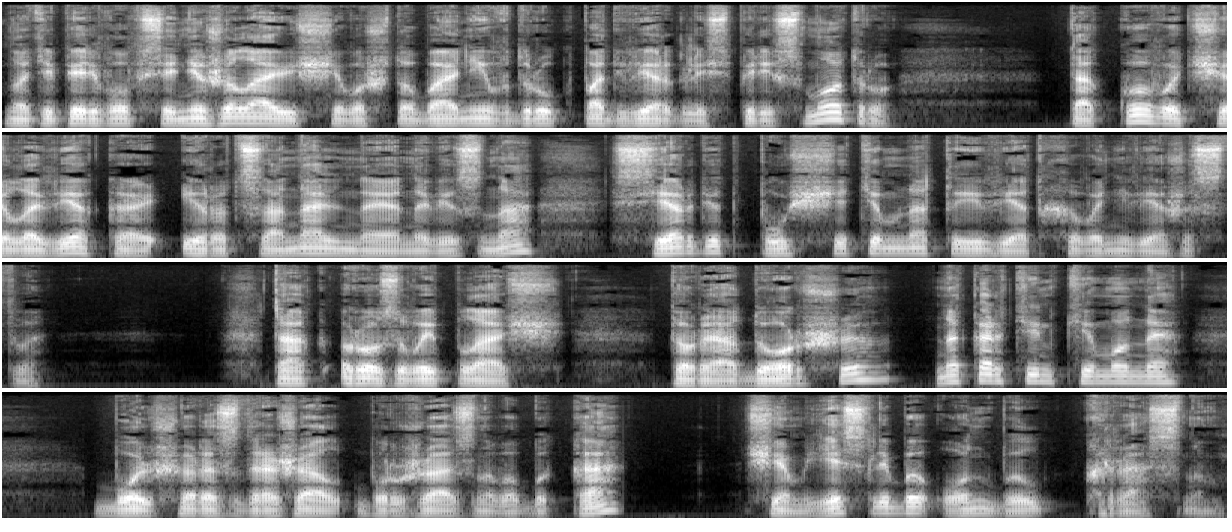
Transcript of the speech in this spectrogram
но теперь вовсе не желающего, чтобы они вдруг подверглись пересмотру, такого человека иррациональная новизна сердит пуще темноты ветхого невежества. Так розовый плащ Тореадорши на картинке Моне больше раздражал буржуазного быка, чем если бы он был красным.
